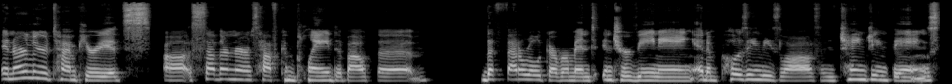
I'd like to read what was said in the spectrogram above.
in earlier time periods, uh, Southerners have complained about the the federal government intervening and imposing these laws and changing things.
